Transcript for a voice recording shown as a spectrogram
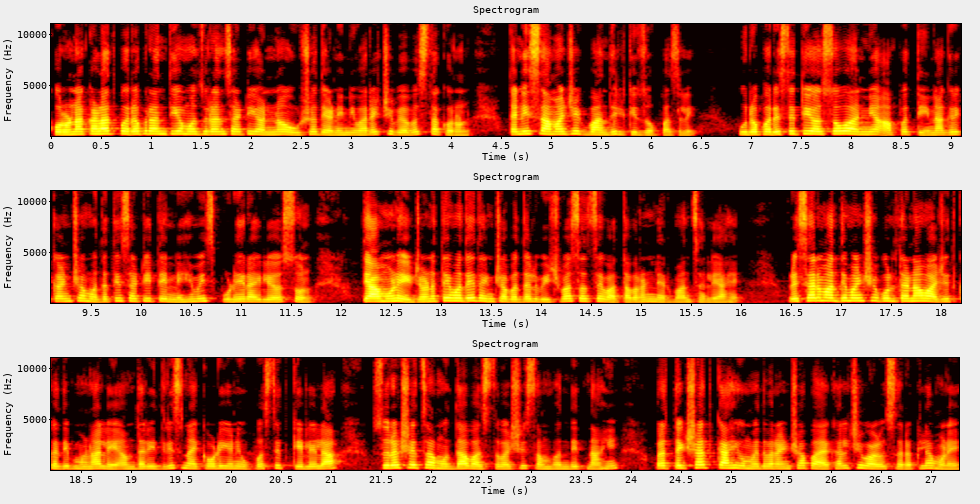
कोरोना काळात परप्रांतीय मजुरांसाठी अन्न औषधे आणि निवाऱ्याची व्यवस्था करून त्यांनी सामाजिक बांधिलकी जोपासली. पूरपरिस्थिती असो व अन्य आपत्ती नागरिकांच्या मदतीसाठी ते नेहमीच पुढे राहिले असून त्यामुळे जनतेमध्ये त्यांच्याबद्दल विश्वासाचे वातावरण निर्माण झाले आहे. प्रसारमाध्यमांशी बोलताना वाजिद कदीब म्हणाले आमदार इद्रिस नायकवडे यांनी उपस्थित केलेला सुरक्षेचा मुद्दा वास्तवाशी संबंधित नाही. प्रत्यक्षात काही उमेदवारांच्या पायाखालची वाळू सरकल्यामुळे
